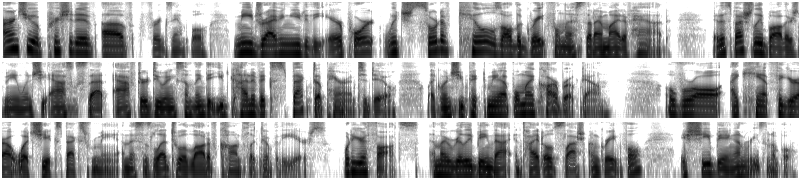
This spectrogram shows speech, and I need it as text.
Aren't you appreciative of, for example, me driving you to the airport, which sort of kills all the gratefulness that I might have had? It especially bothers me when she asks that after doing something that you'd kind of expect a parent to do, like when she picked me up when my car broke down. Overall, I can't figure out what she expects from me, and this has led to a lot of conflict over the years. What are your thoughts? Am I really being that entitled slash ungrateful? Is she being unreasonable?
